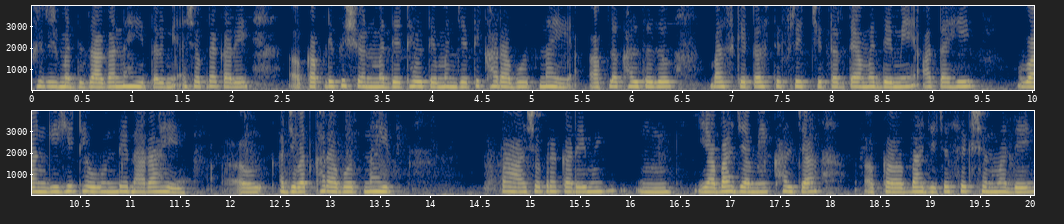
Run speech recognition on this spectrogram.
फ्रीजमध्ये जागा नाही. तर मी अशा प्रकारे कपडे कापडी पिशव्यांमध्ये ठेवते. म्हणजे ती खराब होत नाही. आपला खालचा जो बास्केट असते फ्रीजची तर त्यामध्ये मी आता ही वांगीही ठेवून देणार आहे. अजिबात खराब होत नाहीत. पहा अशा प्रकारे मी या भाज्या मी खालच्या क भाजीच्या सेक्शनमध्ये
